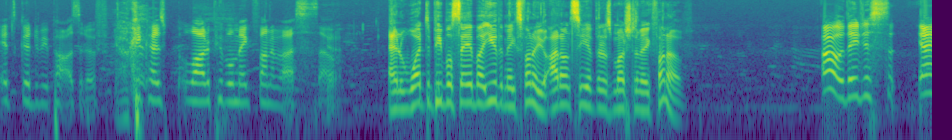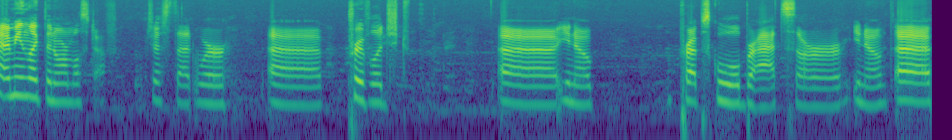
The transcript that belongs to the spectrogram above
it's good to be positive because a lot of people make fun of us. So. And what do people say about you that makes fun of you? I don't see if there's much to make fun of. Oh, they just. Yeah, I mean, like the normal stuff. Just that we're uh, privileged, uh, you know, prep school brats, or you know, uh,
